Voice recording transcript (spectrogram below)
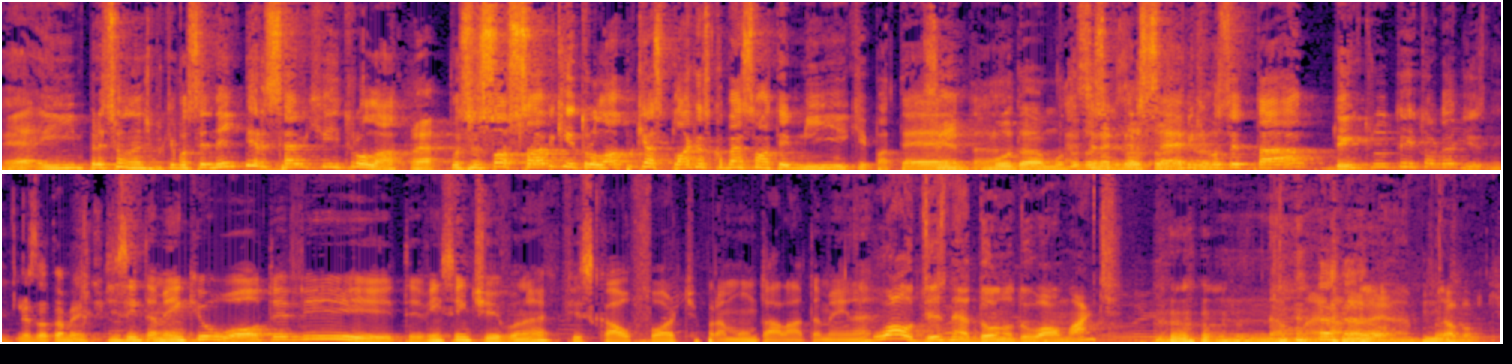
é impressionante, porque você nem percebe que entrou lá. É. Você só sabe que entrou lá porque as placas começam a ter Mickey, Pateta. Sim, muda- muda a você percebe que você tá dentro do território da Disney. Exatamente. Dizem também que o Walt teve, teve incentivo, né? Fiscal forte pra montar lá também, né? O Walt Disney é dono do Walmart? não, não é nada a ver, né? Tá bom.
